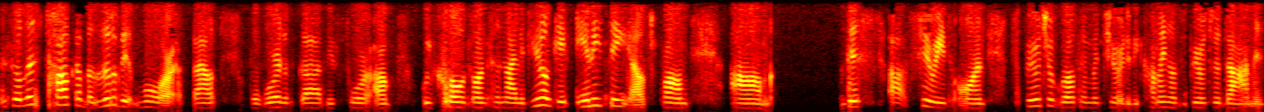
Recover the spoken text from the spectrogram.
And so let's talk a little bit more about the Word of God before um, we close on tonight. If you don't get anything else from um, this uh, series on spiritual growth and maturity, becoming a spiritual diamond,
